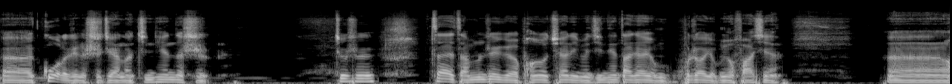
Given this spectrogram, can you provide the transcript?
呃过了这个时间了。今天的是，就是在咱们这个朋友圈里面，今天大家有不知道有没有发现，呃，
